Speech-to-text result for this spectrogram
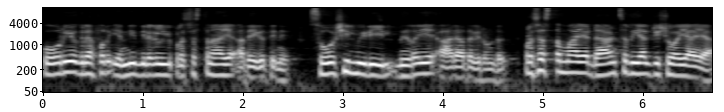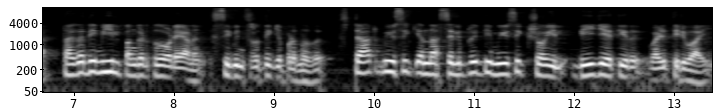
കോറിയോഗ്രാഫർ എന്നീ നിലകളിൽ പ്രശസ്തനായ അദ്ദേഹത്തിന് സോഷ്യൽ മീഡിയയിൽ നിറയെ ആരാധകരുണ്ട്. പ്രശസ്തമായ ഡാൻസ് റിയാലിറ്റി ഷോയായ തകതിമിയിൽ പങ്കെടുത്തതോടെയാണ് സിബിൻ ശ്രദ്ധിക്കപ്പെടുന്നത്. സ്റ്റാർട്ട് മ്യൂസിക് എന്ന സെലിബ്രിറ്റി മ്യൂസിക് ഷോയിൽ ഡി ജെ എത്തിയത് വഴിത്തിരിവായി.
